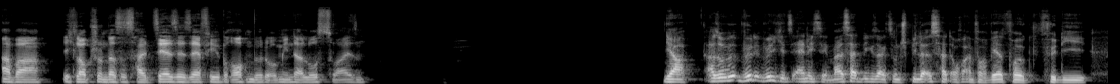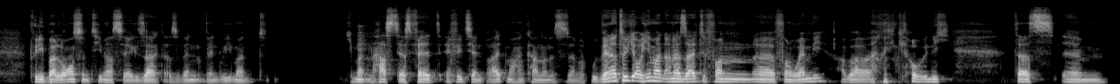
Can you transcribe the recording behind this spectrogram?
aber ich glaube schon, dass es halt sehr, sehr, sehr viel brauchen würde, um ihn da loszueisen. Ja, also würde, würde ich jetzt ähnlich sehen, weil es halt, wie gesagt, so ein Spieler ist halt auch einfach wertvoll für die, für die Balance im Team, hast du ja gesagt. Also wenn, wenn du jemand, jemanden hast, der das Feld effizient breit machen kann, dann ist es einfach gut. Wäre natürlich auch jemand an der Seite von, äh, von Wemby, aber ich glaube nicht, dass, ähm,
